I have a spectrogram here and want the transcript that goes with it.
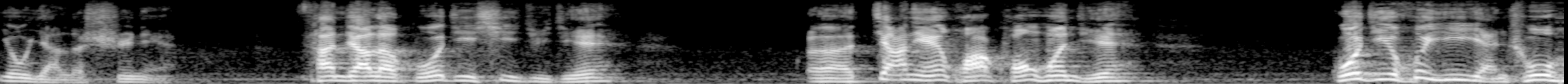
又演了十年，参加了国际戏剧节、呃嘉年华狂欢节、国际会议演出、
